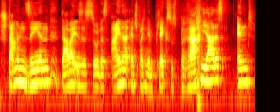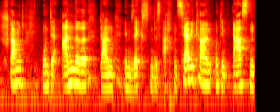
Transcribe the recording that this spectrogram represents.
stammen sehen. Dabei ist es so, dass einer entsprechend dem Plexus brachialis entstammt und der andere dann im sechsten bis achten Zervikalen und dem ersten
